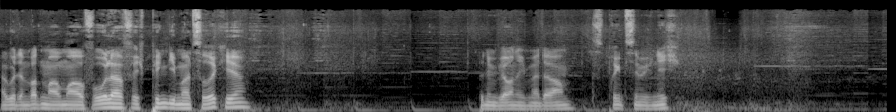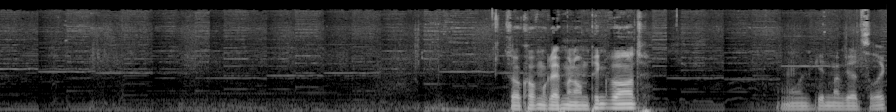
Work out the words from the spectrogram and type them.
Na gut, dann warten wir mal auf Olaf. Ich ping die mal zurück hier. Bin nämlich auch nicht mehr da. Das bringt's nämlich nicht. So, kaufen wir gleich mal noch ein Pinkwart. Und gehen mal wieder zurück.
